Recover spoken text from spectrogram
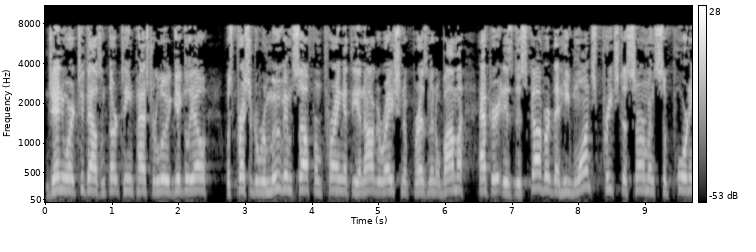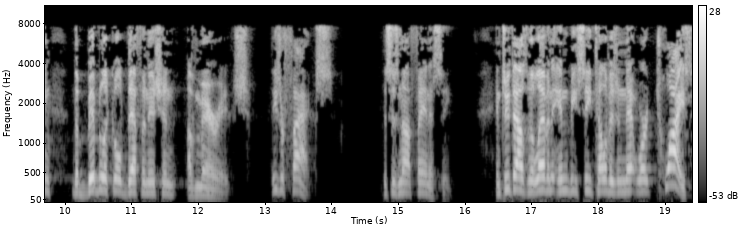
In January 2013, Pastor Louis Giglio was pressured to remove himself from praying at the inauguration of President Obama after it is discovered that he once preached a sermon supporting the biblical definition of marriage. These are facts. This is not fantasy. In 2011, NBC television network twice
